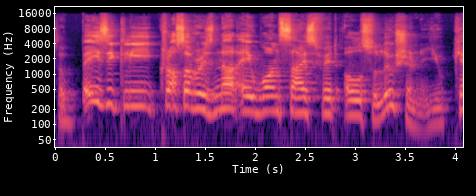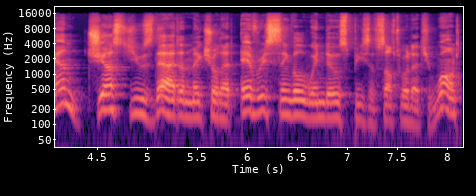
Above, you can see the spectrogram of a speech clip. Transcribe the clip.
So basically, Crossover is not a one-size-fit-all solution. You can't just use that and make sure that every single Windows piece of software that you want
